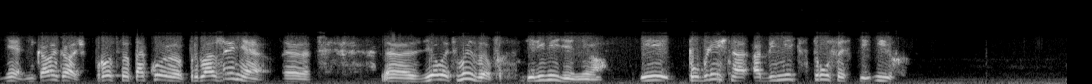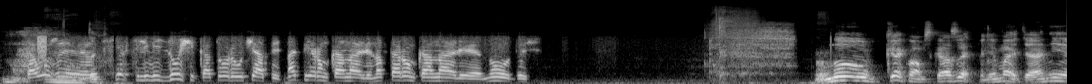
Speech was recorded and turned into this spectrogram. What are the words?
Нет, Николай Николаевич, просто такое предложение э, э, сделать вызов телевидению и публично обвинить в трусости их. Того же Ну, так- всех телеведущих, которые участвуют на Первом канале, на Втором канале, ну, то есть Ну, как вам сказать, понимаете, они,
